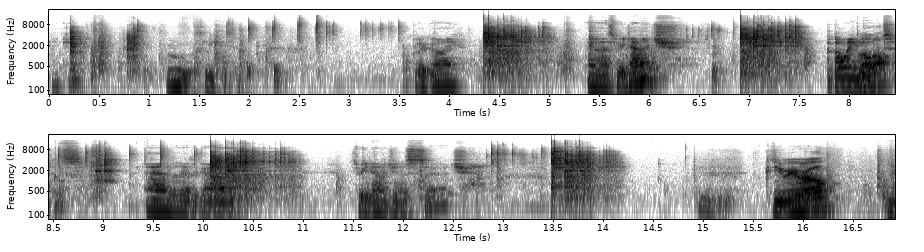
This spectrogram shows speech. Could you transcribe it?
Thank you. Ooh, sleepy time. Blue guy. Uh, three damage. Doing Blocked. And the other guy. Three damage and a surge. Can you re-roll? No,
